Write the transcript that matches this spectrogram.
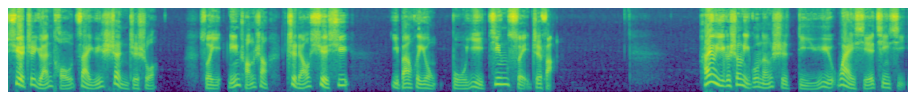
血之源头在于肾之说。所以临床上治疗血虚，一般会用补益精髓之法。还有一个生理功能是抵御外邪侵袭。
